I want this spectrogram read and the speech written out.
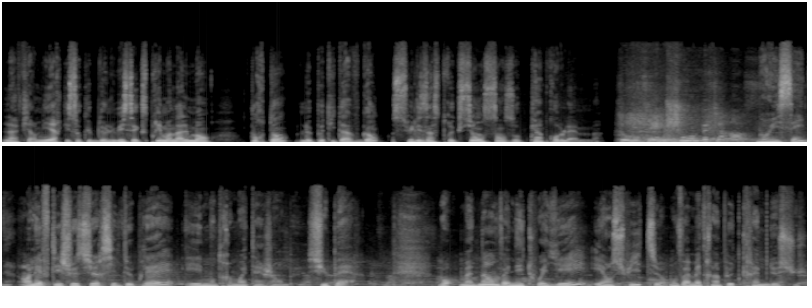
L'infirmière qui s'occupe de lui s'exprime en allemand. Pourtant, le petit Afghan suit les instructions sans aucun problème. Bon, Hussein, enlève tes chaussures s'il te plaît et montre-moi ta jambe. Super. Bon, maintenant on va nettoyer et ensuite on va mettre un peu de crème dessus.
